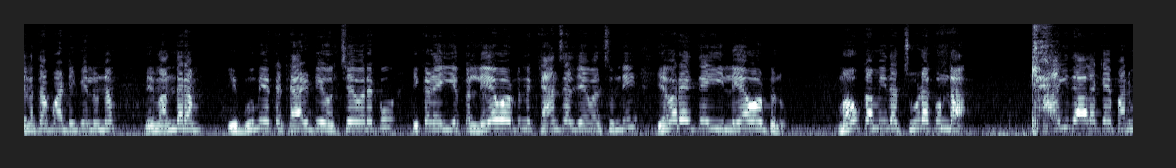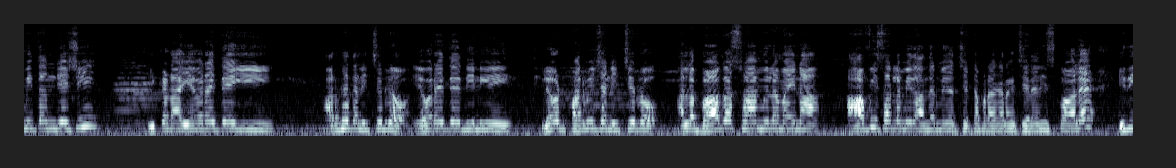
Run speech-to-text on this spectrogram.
జనతా పార్టీకి వెళ్ళి ఉన్నాం మేము అందరం ఈ భూమి యొక్క క్లారిటీ వచ్చే వరకు ఇక్కడ ఈ యొక్క లేఅవుట్ను క్యాన్సిల్ చేయవలసి ఉంది. ఎవరైతే ఈ లేఅవుట్ను మౌక మీద చూడకుండా కాగితాలకే పరిమితం చేసి ఇక్కడ ఎవరైతే ఈ అర్హతనిచ్చిర్రో ఎవరైతే దీని లేఅవుట్ పర్మిషన్ ఇచ్చిర్రో అలా భాగస్వాములమైన ఆఫీసర్ల మీద అందరి మీద చట్ట ప్రకారంగా చర్య తీసుకోవాలి. ఇది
